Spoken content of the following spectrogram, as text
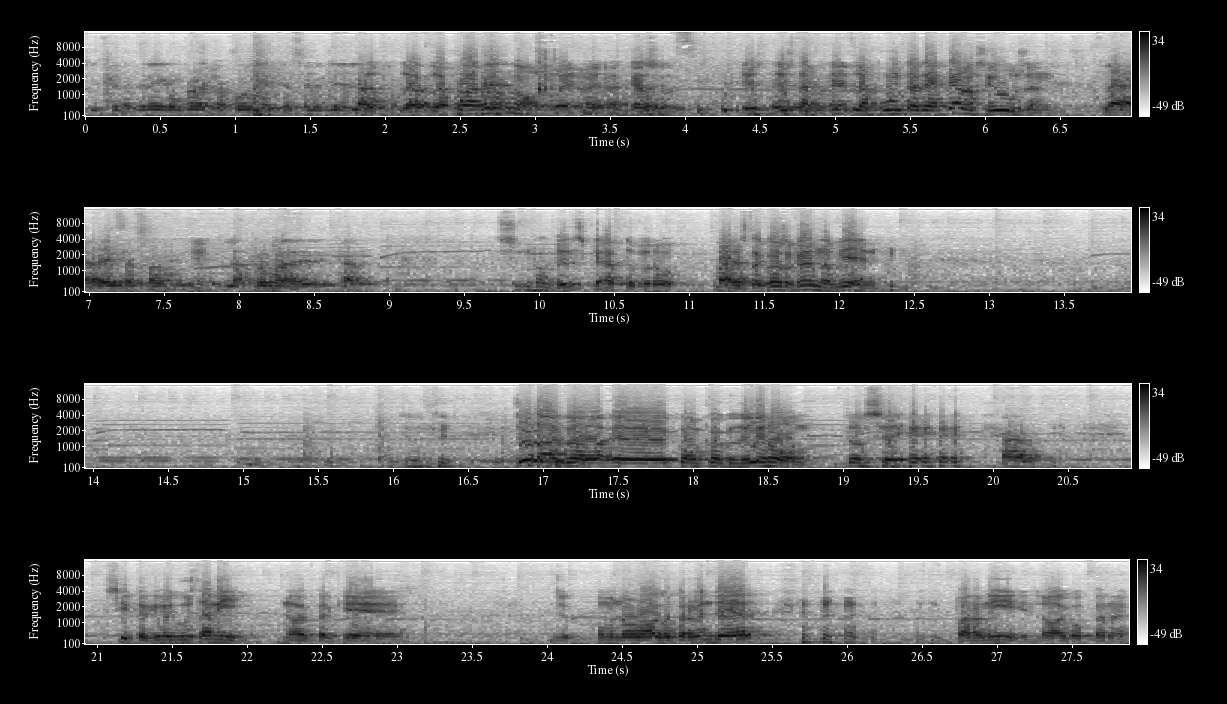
Si se la tenés que comprar a Capoviente, se vende el La, la, la cuarta, no, bueno, eh, acaso, es- esta- eh, la punta de acá no se usan. Claro, esas son las plumas de carro. No te descarto, pero Bueno. esta cosa anda bien. Yo lo hago eh, con coco de león, entonces Ah, sí, porque me gusta a mí, no porque yo, como no lo hago para vender, para mí lo hago para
